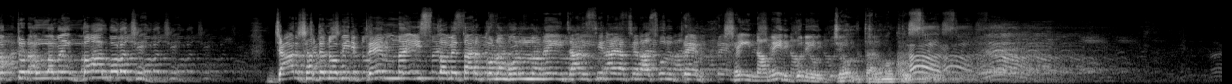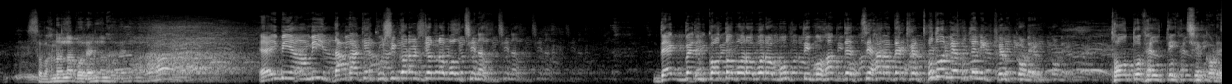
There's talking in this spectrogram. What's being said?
ডক্টর আল্লামা ইকবাল বলেছে যার সাথে নবীর প্রেম নাই ইসলামে তার কোনো মূল্য নেই যার সিনায় আছে রাসূল প্রেম সেই নামের গুণে উজ্জ্বল তার মুখশ্রী সুবহানাল্লাহ। বলেন। না এই মেয়ে, আমি দাদাকে খুশি করার জন্য বলছি না। দেখবেন কত বড় বড় মুক্তি মহাদ্দের চেহারা দেখলে থুদুর ফেলতে নিক্ষেপ করে। থতো ফেলতে ইচ্ছে করে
